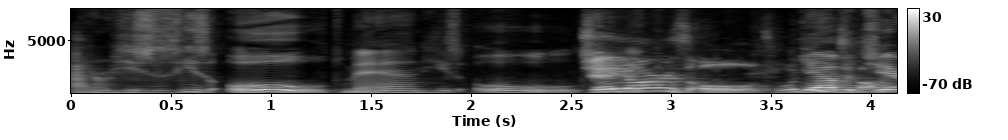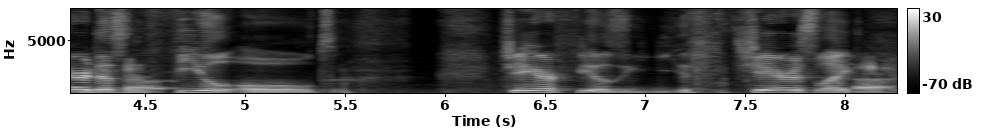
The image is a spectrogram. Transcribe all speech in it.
I don't. He's just, he's old, man. He's old. Jr. Like- is old. What are yeah, you but Jr. doesn't about? feel old. Jr. feels. Jr's like Uh,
